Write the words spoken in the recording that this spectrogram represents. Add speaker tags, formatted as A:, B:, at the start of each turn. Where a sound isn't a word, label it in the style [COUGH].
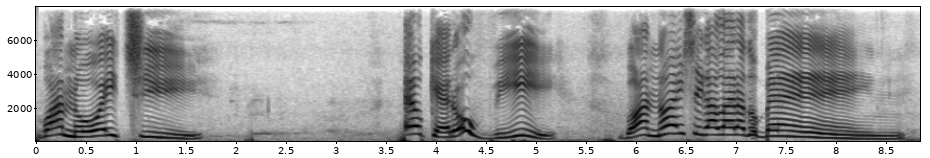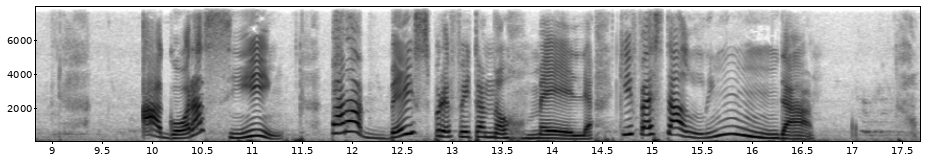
A: Boa noite. Eu quero ouvir. Boa noite, galera do bem. Agora sim. Parabéns, prefeita Normélia. Que festa linda.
